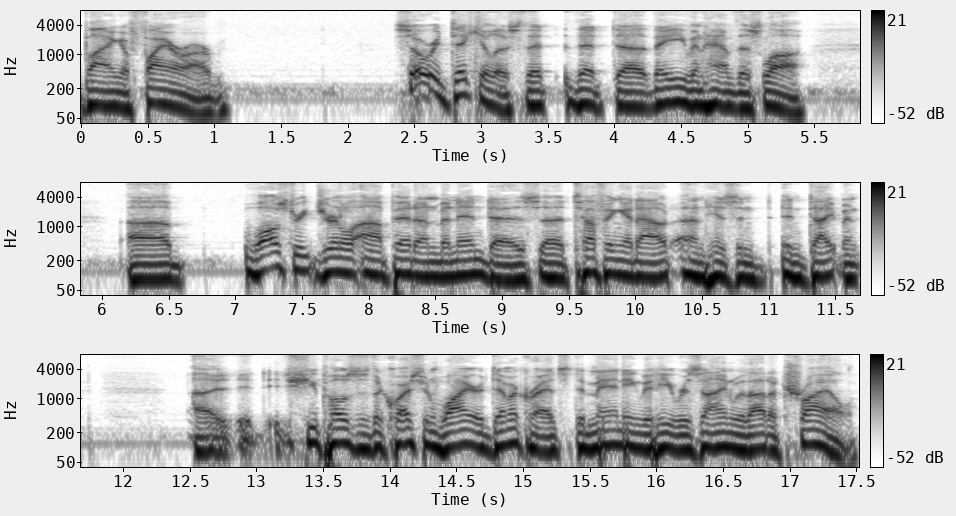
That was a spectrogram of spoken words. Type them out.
buying a firearm. So ridiculous that that uh, they even have this law. Uh, Wall Street Journal op-ed on Menendez uh, toughing it out on his in- indictment. It- it- she poses the question: Why are Democrats demanding that he resign without a trial?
